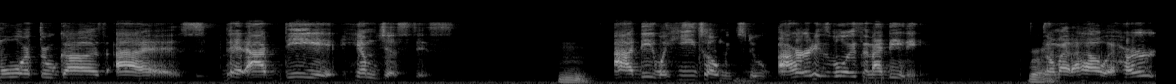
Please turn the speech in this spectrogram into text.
more through God's eyes that I did him justice. Mm. I did what he told me to do. I heard his voice and I did it. Right. No matter how it hurt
